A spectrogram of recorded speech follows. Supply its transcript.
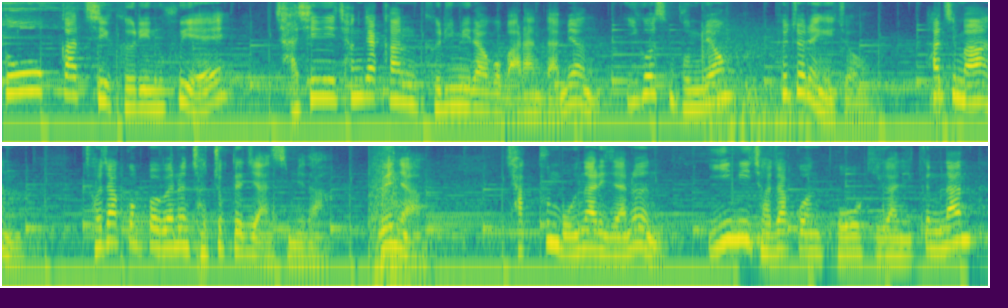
똑같이 그린 후에 자신이 창작한 그림이라고 말한다면 이것은 분명 표절행위죠. 하지만 저작권법에는 저촉되지 않습니다. 왜냐? 작품 모나리자는 이미 저작권 보호 기간이 끝난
